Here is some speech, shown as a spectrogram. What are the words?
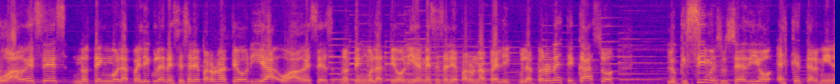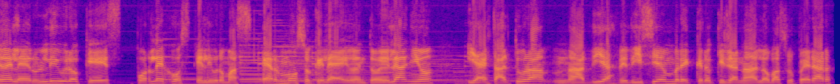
O a veces no tengo la película necesaria para una teoría, o a veces no tengo la teoría necesaria para una película. Pero en este caso, lo que sí me sucedió es que terminé de leer un libro que es, por lejos, el libro más hermoso que he leído en todo el año. Y a esta altura, a días de diciembre, creo que ya nada lo va a superar.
